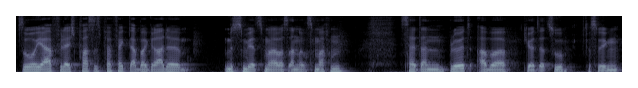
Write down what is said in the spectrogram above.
so, ja, vielleicht passt es perfekt, aber gerade müssen wir jetzt mal was anderes machen. Ist halt dann blöd, aber gehört dazu. Deswegen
